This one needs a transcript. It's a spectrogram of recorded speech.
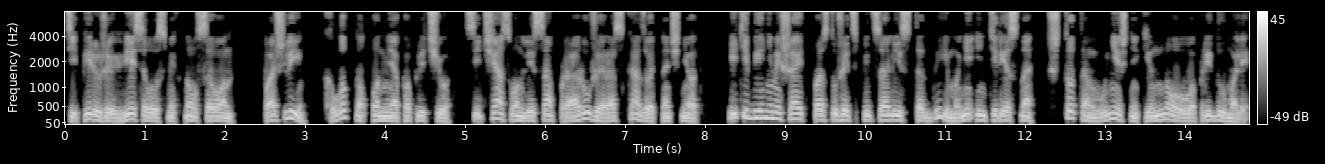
Теперь уже весело усмехнулся он. «Пошли!» – хлопнул он меня по плечу. «Сейчас он леса про оружие рассказывать начнет. И тебе не мешает послушать специалиста, да и мне интересно, что там внешники нового придумали».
